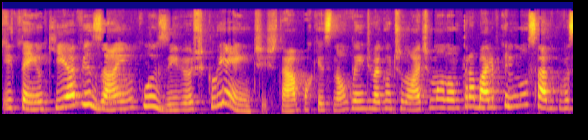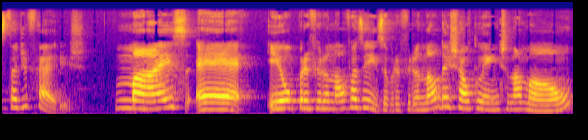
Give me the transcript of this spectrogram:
e tenho que avisar, inclusive, aos clientes, tá? Porque senão o cliente vai continuar te mandando trabalho porque ele não sabe que você está de férias. Mas é, eu prefiro não fazer isso, eu prefiro não deixar o cliente na mão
